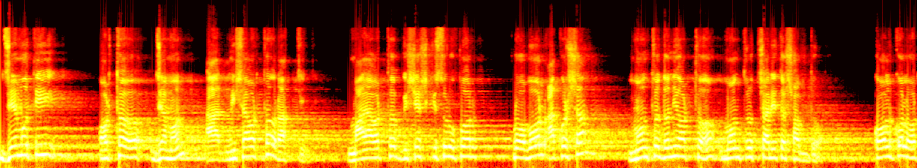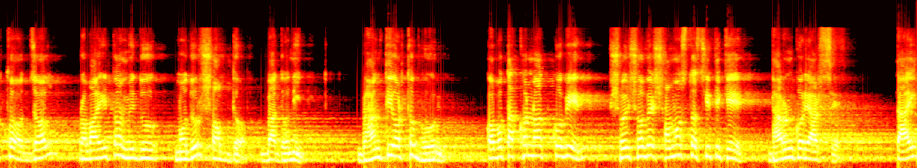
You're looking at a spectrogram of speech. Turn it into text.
যেমতি অর্থ যেমন আর নিশা অর্থ রাত্রি। মায়া অর্থ বিশেষ কিছুর উপর প্রবল আকর্ষণ, মন্ত্রধ্বনি অর্থ মন্ত্রোচ্চারিত শব্দ। কলকল অর্থ জল, প্রবাহিত মৃদু মধুর শব্দ বা ধ্বনি। ভ্রান্তি অর্থ ভুল। কবতাক্ষ নদ কবির শৈশবের সমস্ত স্মৃতিকে ধারণ করে আসছে। তাই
